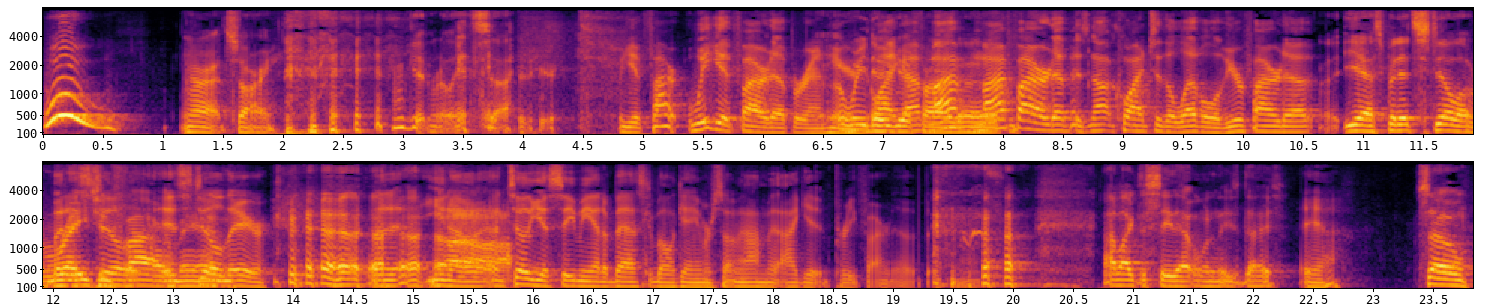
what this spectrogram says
Woo! All right, sorry. I'm getting really excited here. We get fired. We get fired up around here. We do like, get I- fired my, up. My fired up is not quite to the level of your fired up, Yes, but it's still a but raging it's still fire, it's man. still there. Uh, you know, until you see me at a basketball game or something, I'm, I get pretty fired up. I'd like to see that one of these days. yeah. So,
